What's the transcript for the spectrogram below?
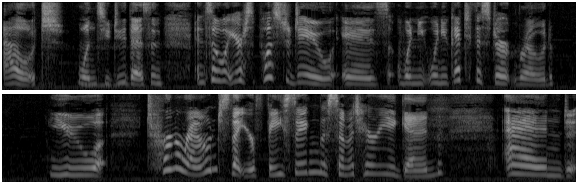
out once you do mm-hmm. this. And and so what you're supposed to do is when you when you get to this dirt road, you turn around so that you're facing the cemetery again and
